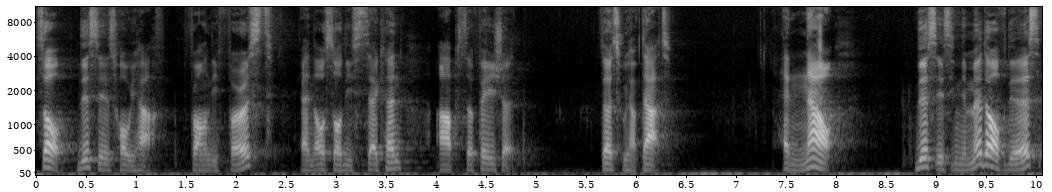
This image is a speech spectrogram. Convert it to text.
So this is what we have from the first and also the second observation. Thus, we have that. And now, this is in the middle of this.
